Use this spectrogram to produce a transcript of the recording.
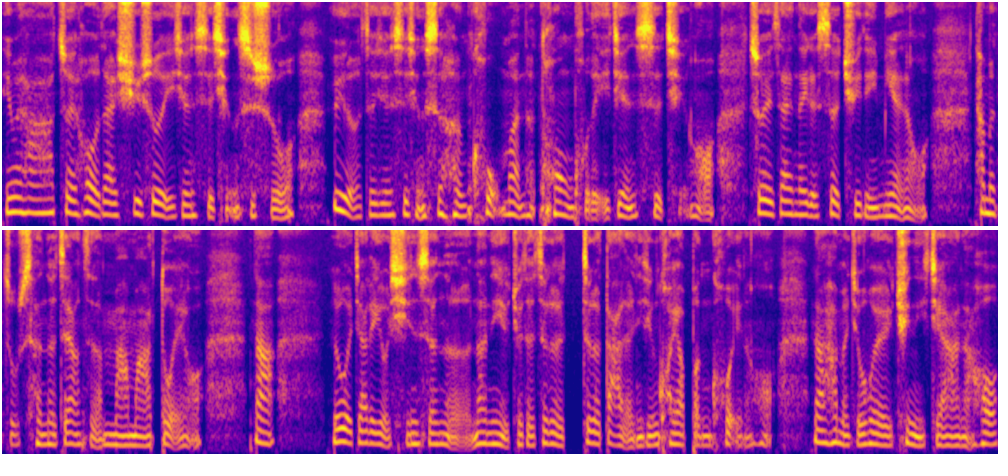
因为他最后在叙述的一件事情是说，育儿这件事情是很苦闷、很痛苦的一件事情哦，所以在那个社区里面哦，他们组成了这样子的妈妈队哦。那如果家里有新生儿，那你也觉得这个这个大人已经快要崩溃了哈，那他们就会去你家，然后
